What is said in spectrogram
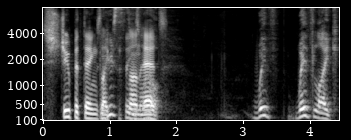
Stupid things Well, like here's thing on well. heads. with with like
